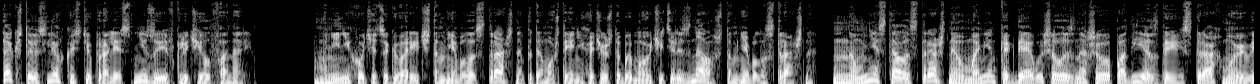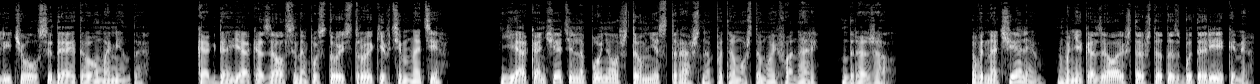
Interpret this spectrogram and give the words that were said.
Так что я с легкостью пролез снизу и включил фонарь. Мне не хочется говорить, что мне было страшно, потому что я не хочу, чтобы мой учитель знал, что мне было страшно. Но мне стало страшно в момент, когда я вышел из нашего подъезда, и страх мой увеличивался до этого момента. Когда я оказался на пустой стройке в темноте, я окончательно понял, что мне страшно, потому что мой фонарь дрожал. Вначале мне казалось, что что-то с батарейками,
